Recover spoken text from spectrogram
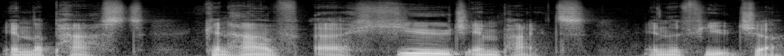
in the past can have a huge impact in the future.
